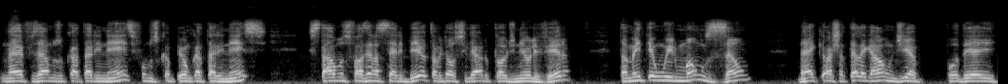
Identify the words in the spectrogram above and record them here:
né, fizemos o catarinense, fomos campeão catarinense, estávamos fazendo a Série B, eu estava de auxiliar do Claudinei Oliveira, também tem um irmãozão, né, que eu acho até legal um dia poder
